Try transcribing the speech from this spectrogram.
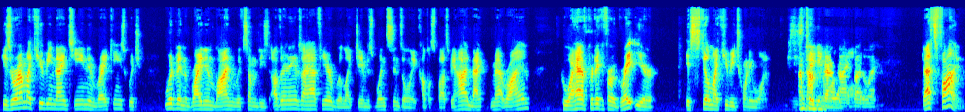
He's around my QB 19 in rankings, which would have been right in line with some of these other names I have here, with like Jameis Winston's only a couple spots behind. Matt, Matt Ryan, who I have predicted for a great year, is still my QB 21. I'm taking Matt Ryan, by the way. that's fine.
